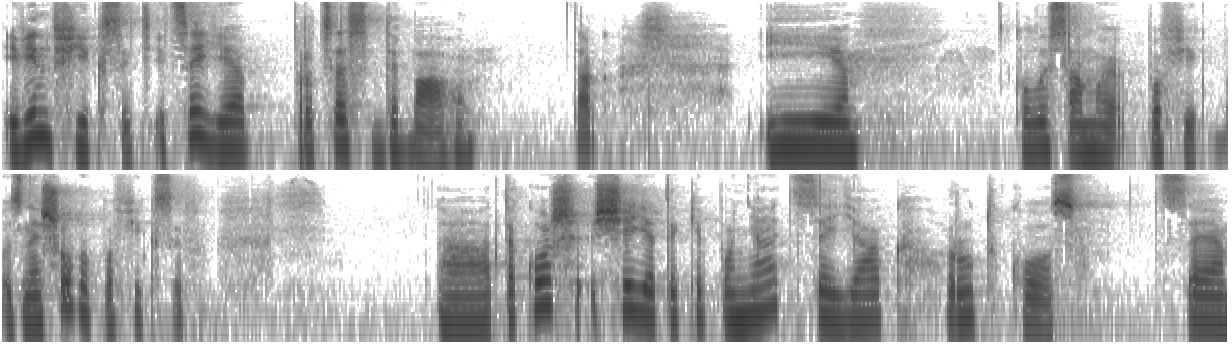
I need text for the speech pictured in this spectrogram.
І він фіксить. І це є процес дебагу. Так. І коли саме пофік... знайшов і пофіксив. А, Також ще є таке поняття, як root cause. Це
